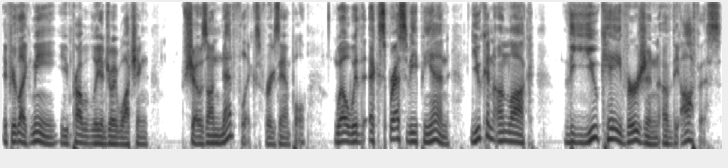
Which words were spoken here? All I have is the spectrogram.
if you're like me, you probably enjoy watching shows on Netflix, for example. Well, with ExpressVPN, you can unlock the UK version of The Office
